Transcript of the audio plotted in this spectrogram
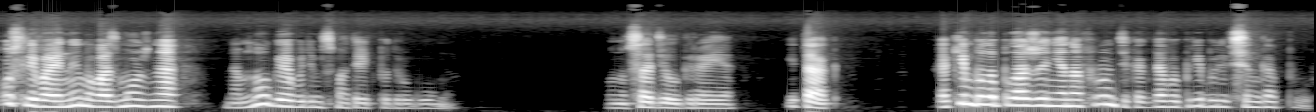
После войны мы, возможно, на многое будем смотреть по-другому. Он усадил Грея. Итак, каким было положение на фронте, когда вы прибыли в Сингапур?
